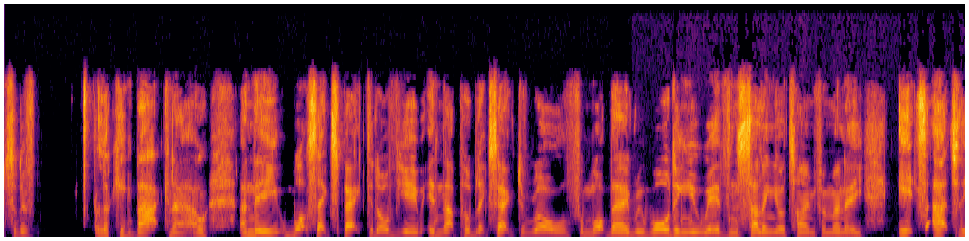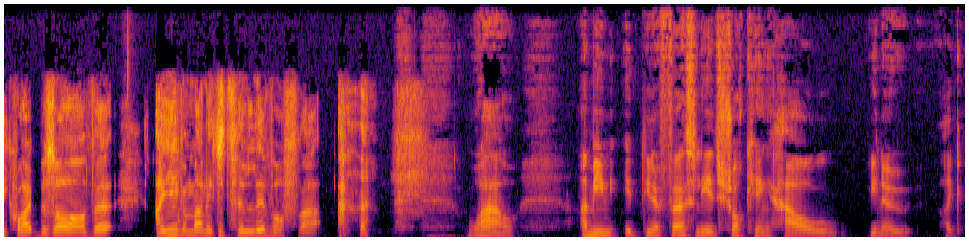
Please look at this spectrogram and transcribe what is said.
sort of looking back now and the what's expected of you in that public sector role from what they're rewarding you with and selling your time for money it's actually quite bizarre that i even managed to live off that wow i mean it you know firstly it's shocking how you know like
